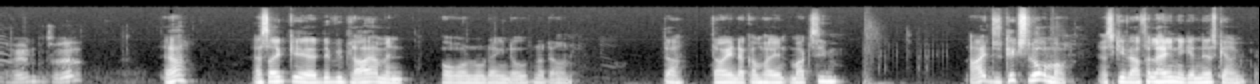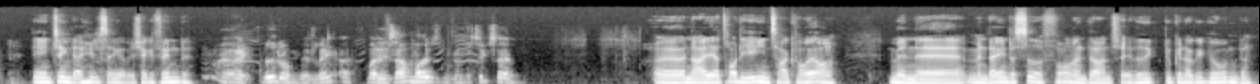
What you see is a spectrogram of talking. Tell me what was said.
Og herinde på toilettet? Ja. Altså ikke øh, det, vi plejer, men... Åh, nu er der en, der åbner døren. Der. Der var en, der kom herind. Maxim. Nej, du skal ikke slå mig. Jeg skal i hvert fald have en igen næste gang. Det er en ting, der er helt sikker, hvis jeg kan finde det. Øh, ved du, om det er længere? Var det i samme højde som gymnastiksalen? Øh, nej, jeg tror, det er en tak højere. Men, øh, men der er en, der sidder foran døren, så jeg ved ikke, du kan nok ikke åbne den.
